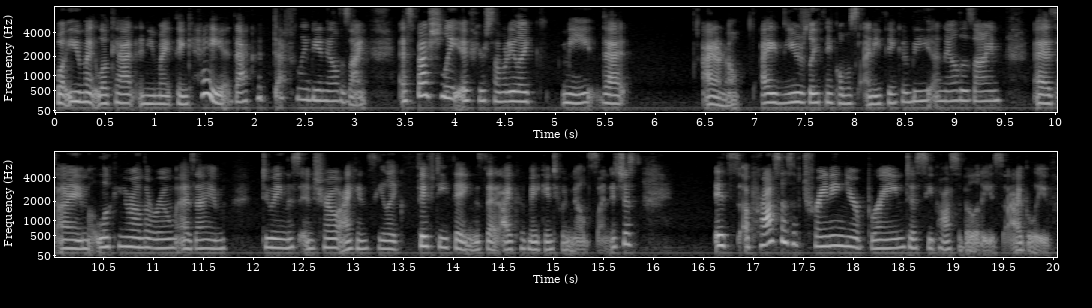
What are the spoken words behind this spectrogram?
what you might look at and you might think, hey, that could definitely be a nail design, especially if you're somebody like me that I don't know. I usually think almost anything could be a nail design. As I'm looking around the room, as I'm doing this intro, I can see like 50 things that I could make into a nail design. It's just, it's a process of training your brain to see possibilities, I believe,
